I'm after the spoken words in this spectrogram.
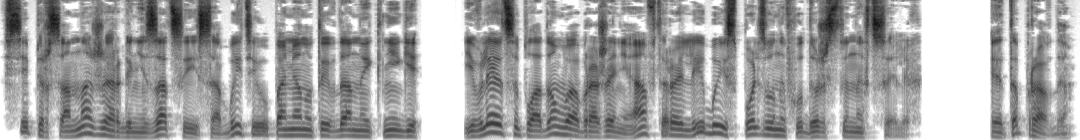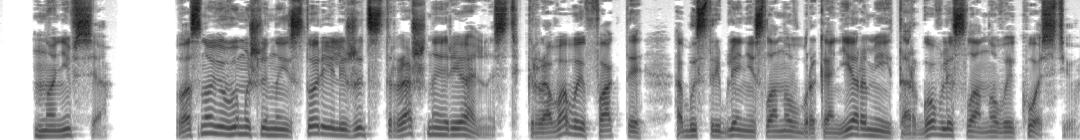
все персонажи, организации и события, упомянутые в данной книге, являются плодом воображения автора либо использованы в художественных целях. Это правда, но не вся. В основе вымышленной истории лежит страшная реальность, кровавые факты об истреблении слонов браконьерами и торговле слоновой костью.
